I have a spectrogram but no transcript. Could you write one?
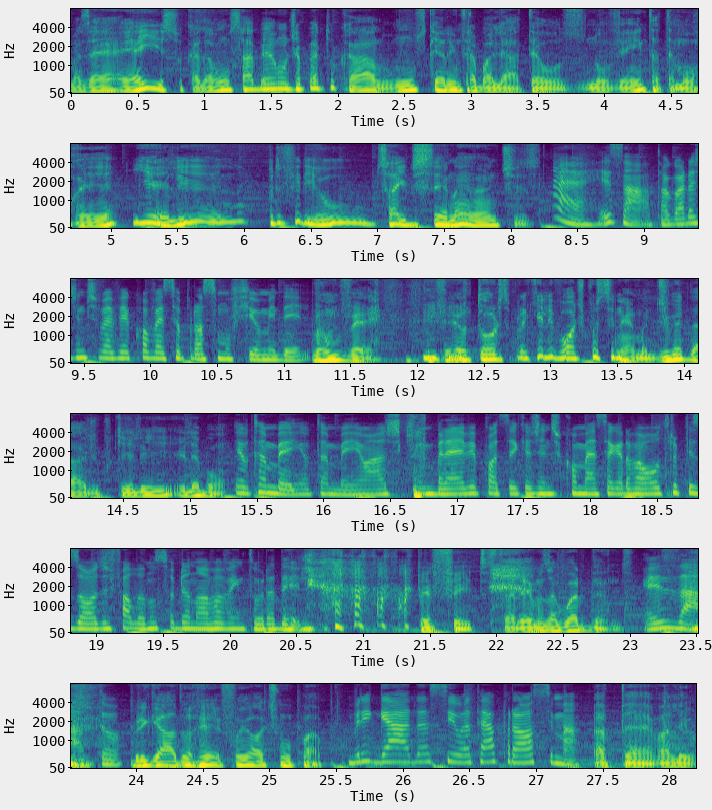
Mas é, é isso, cada um sabe onde aperta o calo. Uns querem trabalhar até os 90, até morrer, e ele preferiu sair de cena antes. É, exato. Agora a gente vai ver qual vai ser o próximo filme dele. Vamos ver. Eu torço pra que ele volte pro cinema, de verdade, porque ele, ele é bom. Eu também, eu também. Eu acho que em breve pode ser que a gente comece a gravar outro episódio falando sobre a nova aventura dele. Perfeito, estaremos aguardando. Exato. Obrigado, Rê, foi ótimo o papo. Obrigada, Até a próxima. Até, valeu.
